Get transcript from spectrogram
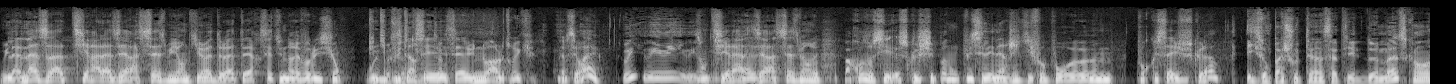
oui. la NASA tire un laser à 16 millions de kilomètres de la Terre c'est une révolution tu Oui, dis bah, putain c'est, la lune noire le truc. C'est vrai. Oui oui oui oui ils ont tiré un laser à 16 millions de... par contre aussi ce que je sais pas non plus c'est l'énergie qu'il faut pour euh, pour que ça aille jusque là Ils ont pas shooté un satellite de Musk en,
